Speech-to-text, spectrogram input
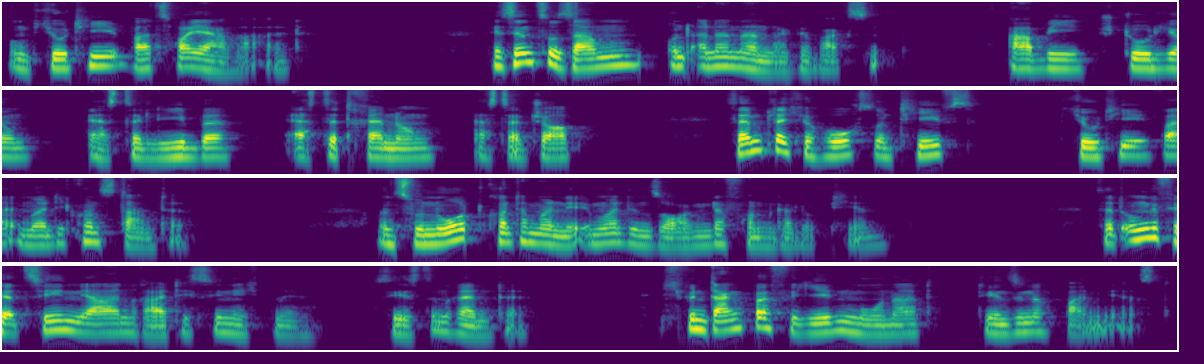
und Beauty war zwei Jahre alt. Wir sind zusammen und aneinander gewachsen. Abi, Studium, erste Liebe, erste Trennung, erster Job. Sämtliche Hochs und Tiefs, Beauty war immer die Konstante. Und zur Not konnte man ihr immer den Sorgen davon galoppieren. Seit ungefähr zehn Jahren reite ich sie nicht mehr. Sie ist in Rente. Ich bin dankbar für jeden Monat, den sie noch bei mir ist.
